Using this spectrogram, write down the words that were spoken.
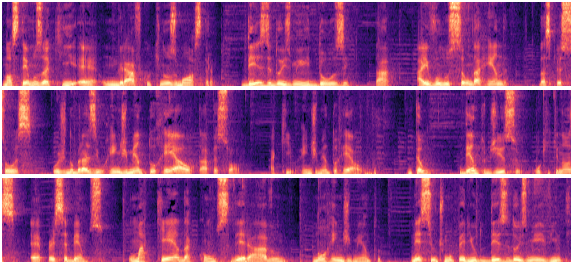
Nós temos aqui é, um gráfico que nos mostra, desde 2012, tá, a evolução da renda das pessoas hoje no Brasil. Rendimento real, tá, pessoal? Aqui, o rendimento real. Então, dentro disso, o que, que nós é, percebemos? Uma queda considerável no rendimento nesse último período, desde 2020,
